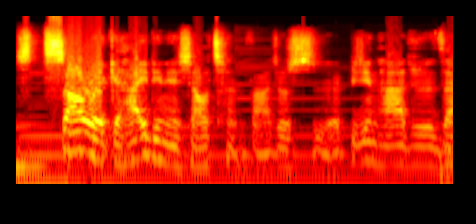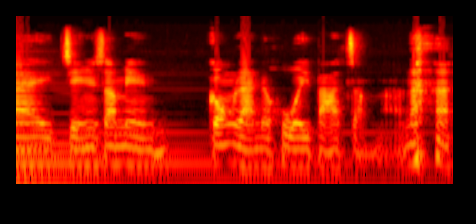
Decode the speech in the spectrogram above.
稍微给他一点点小惩罚，就是毕竟他就是在捷运上面公然的呼我一巴掌嘛。那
